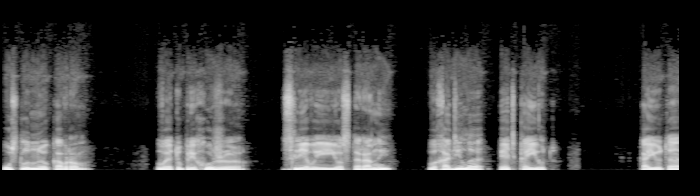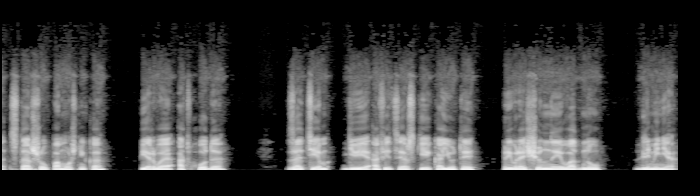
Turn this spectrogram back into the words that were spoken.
устланную ковром. В эту прихожую с левой ее стороны выходило пять кают. Каюта старшего помощника, первая от входа, затем две офицерские каюты, превращенные в одну, для меня.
